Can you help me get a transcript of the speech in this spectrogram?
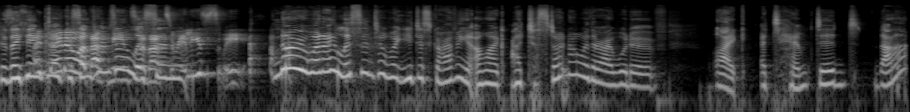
Because I I think don't like, know what that sometimes means, I listen. that's really sweet. no, when I listen to what you're describing it, I'm like, I just don't know whether I would have like attempted that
